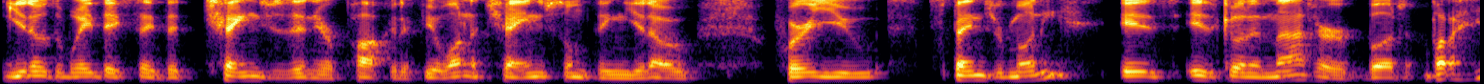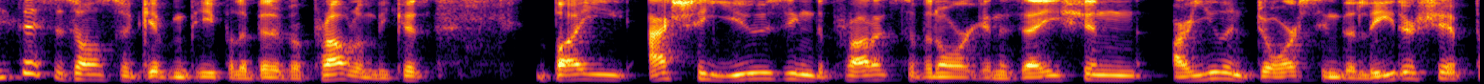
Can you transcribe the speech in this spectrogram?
you know the way they say the changes in your pocket. If you want to change something you know where you spend your money is is going to matter. But but i think this is also giving people a bit of a problem because by actually using the products of an organization are you endorsing the leadership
